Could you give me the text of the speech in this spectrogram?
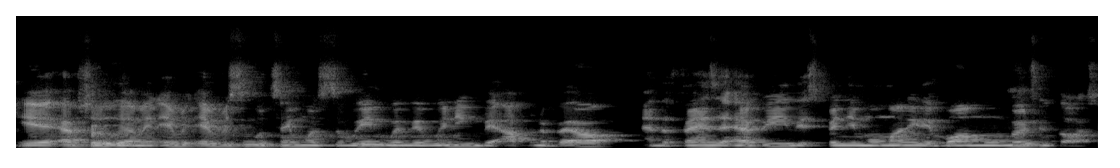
Yeah, absolutely. I mean, every every single team wants to win. When they're winning, they're up and about, and the fans are happy. They're spending more money. They're buying more merchandise.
